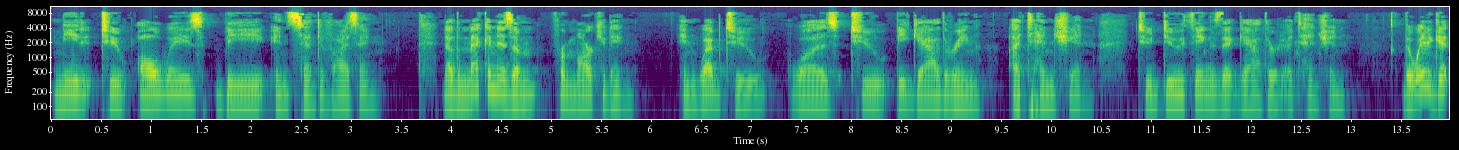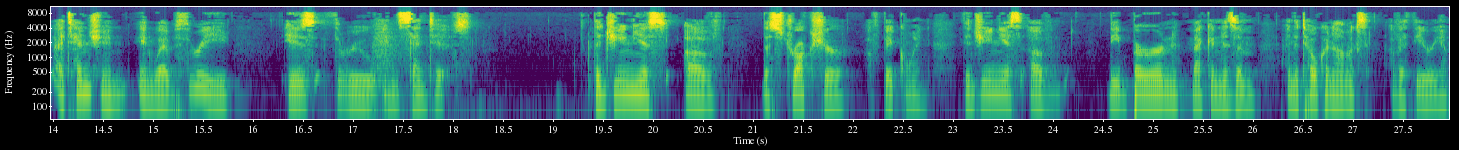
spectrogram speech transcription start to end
need to always be incentivizing. Now, the mechanism for marketing in Web 2 was to be gathering attention, to do things that gathered attention. The way to get attention in Web 3 is through incentives. The genius of the structure of Bitcoin, the genius of the burn mechanism and the tokenomics of Ethereum.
